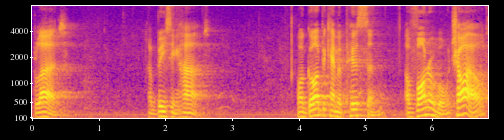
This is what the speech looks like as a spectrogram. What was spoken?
blood, a beating heart. Well, God became a person, a vulnerable child,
